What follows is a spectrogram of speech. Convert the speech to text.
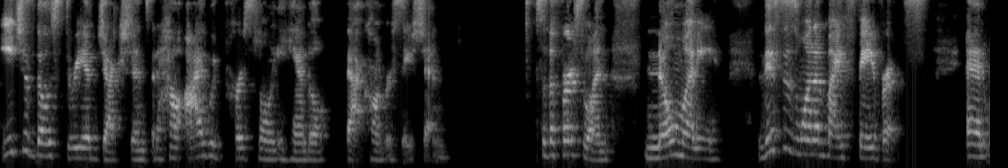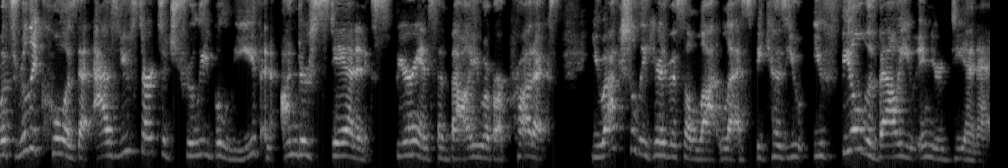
each of those three objections and how I would personally handle that conversation. So, the first one no money. This is one of my favorites. And what's really cool is that as you start to truly believe and understand and experience the value of our products, you actually hear this a lot less because you, you feel the value in your DNA.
